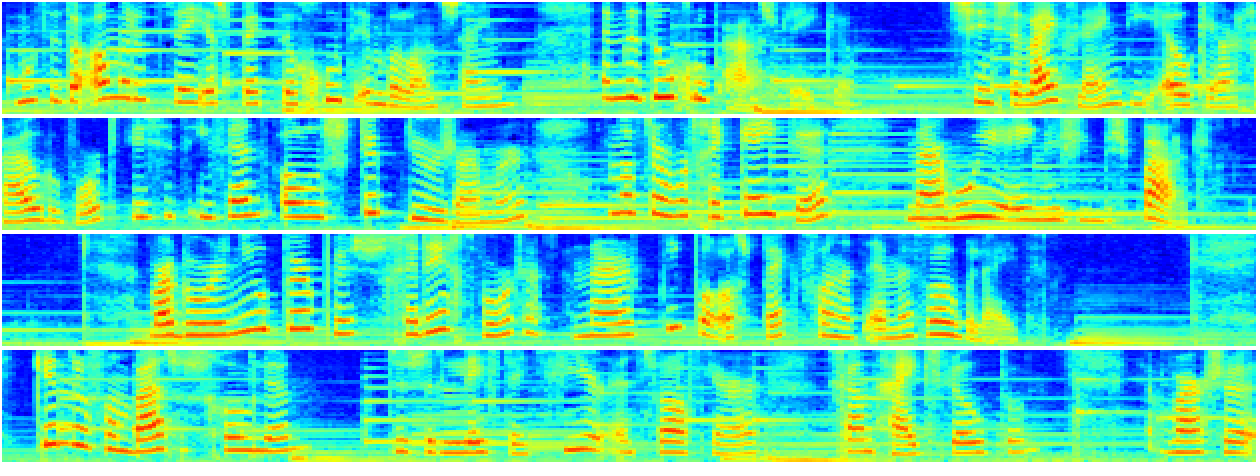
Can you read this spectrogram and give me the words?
moeten de andere twee aspecten goed in balans zijn en de doelgroep aanspreken. Sinds de lifeline, die elk jaar gehouden wordt, is het event al een stuk duurzamer, omdat er wordt gekeken naar hoe je energie bespaart. Waardoor de nieuwe purpose gericht wordt naar het people-aspect van het MFO-beleid. Kinderen van basisscholen tussen de leeftijd 4 en 12 jaar gaan hikes lopen, waar, ze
